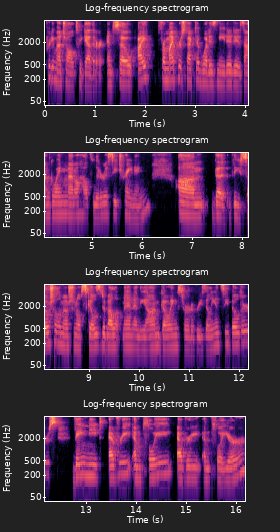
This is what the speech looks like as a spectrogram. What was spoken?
pretty much all together. And so I, from my perspective, what is needed is ongoing mental health literacy training, um, the the social emotional skills development, and the ongoing sort of resiliency builders. They meet every employee, every employer,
